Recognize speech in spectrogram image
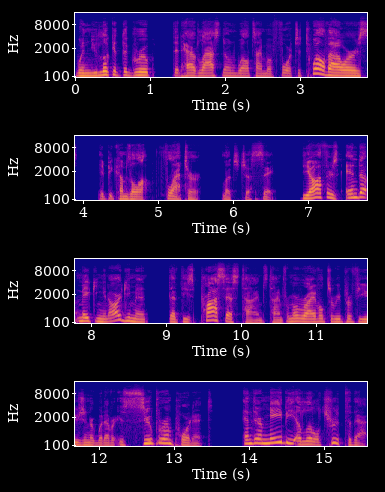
When you look at the group that had last known well time of four to 12 hours, it becomes a lot flatter, let's just say. The authors end up making an argument that these process times, time from arrival to reperfusion or whatever, is super important. And there may be a little truth to that,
